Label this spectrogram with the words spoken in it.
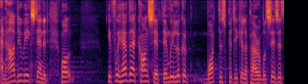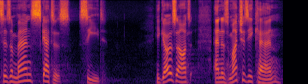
And how do we extend it? Well, if we have that concept, then we look at what this particular parable says. It says, A man scatters seed. He goes out, and as much as he can,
